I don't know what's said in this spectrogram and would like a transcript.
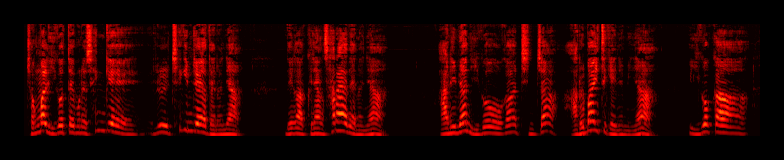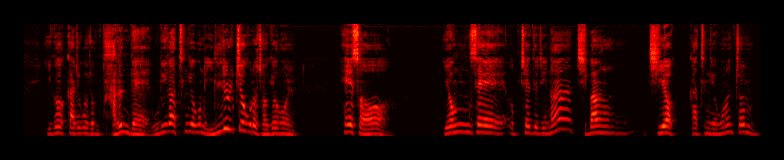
정말 이것 때문에 생계를 책임져야 되느냐, 내가 그냥 살아야 되느냐, 아니면 이거가 진짜 아르바이트 개념이냐, 이것과 이것 가지고 좀 다른데 우리 같은 경우는 일률적으로 적용을 해서 영세 업체들이나 지방 지역 같은 경우는 좀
